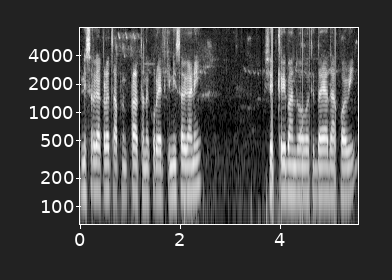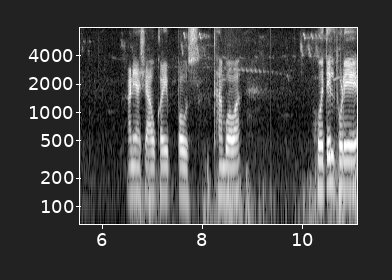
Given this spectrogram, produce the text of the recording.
निसर्गाकडंच आपण प्रार्थना करूयात की निसर्गाने शेतकरी बांधवावरती दया दाखवावी आणि असे अवकाळी पाऊस थांबवावा. होतील थोडे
